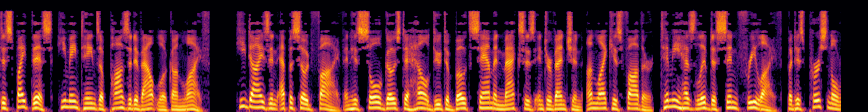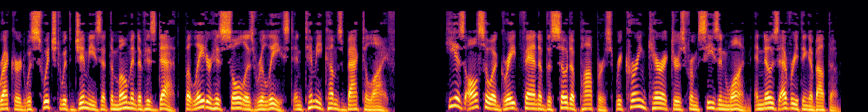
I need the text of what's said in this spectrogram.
Despite this, he maintains a positive outlook on life. He dies in episode 5 and his soul goes to hell due to both Sam and Max's intervention unlike his father, Timmy has lived a sin-free life, but his personal record was switched with Jimmy's at the moment of his death, but later his soul is released and Timmy comes back to life. He is also a great fan of the Soda Poppers recurring characters from Season 1 and knows everything about them.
